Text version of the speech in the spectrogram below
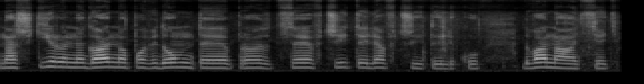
на шкіру негайно повідомте про це вчителя вчительку. 12.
